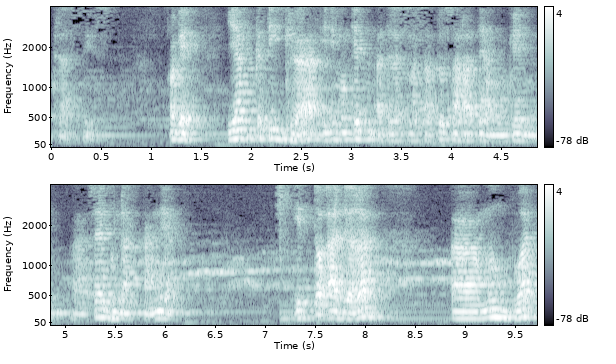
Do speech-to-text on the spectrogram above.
drastis. Oke, okay, yang ketiga ini mungkin adalah salah satu syarat yang mungkin uh, saya gunakan ya. Itu adalah uh, membuat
